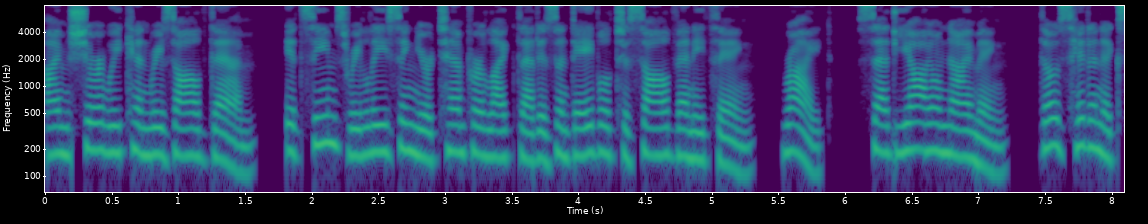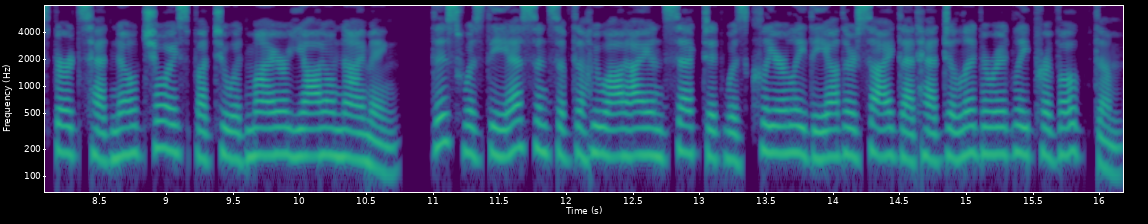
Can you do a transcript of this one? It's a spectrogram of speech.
I'm sure we can resolve them. It seems releasing your temper like that isn't able to solve anything. Right, said Yao Niming. Those hidden experts had no choice but to admire Yao Niming. This was the essence of the Huayun sect. It was clearly the other side that had deliberately provoked them.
